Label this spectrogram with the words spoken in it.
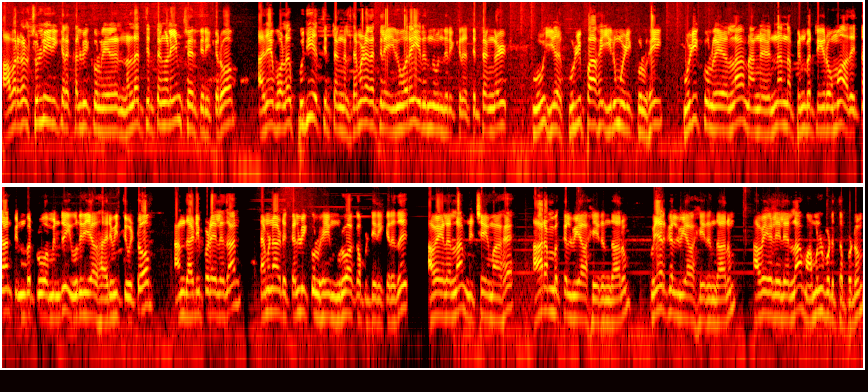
அவர்கள் சொல்லியிருக்கிற கல்விக் கொள்கையில் நல்ல திட்டங்களையும் சேர்த்திருக்கிறோம். அதே போல புதிய திட்டங்கள் தமிழகத்திலே இதுவரை இருந்து வந்திருக்கிற திட்டங்கள் உ- இ- குறிப்பாக இருமொழி கொள்கை மொழிக் கொள்கையெல்லாம் நாங்கள் என்னென்ன பின்பற்றுகிறோமோ அதைத்தான் பின்பற்றுவோம் என்று உறுதியாக அறிவித்து விட்டோம் அந்த அடிப்படையில் தான் தமிழ்நாடு கல்விக் கொள்கையும் உருவாக்கப்பட்டிருக்கிறது. அவைகளெல்லாம் நிச்சயமாக ஆரம்ப கல்வியாக இருந்தாலும் உயர்கல்வியாக இருந்தாலும் அவைகளிலெல்லாம் அமுல்படுத்தப்படும்.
